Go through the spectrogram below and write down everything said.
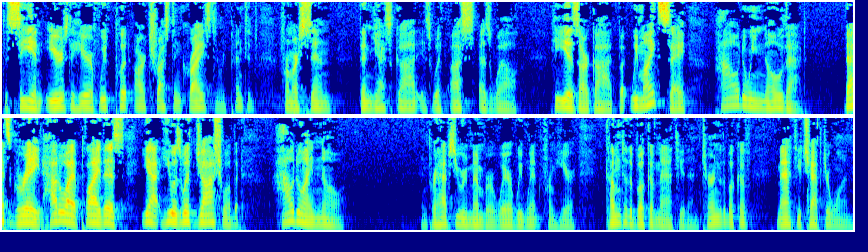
to see and ears to hear, if we've put our trust in Christ and repented from our sin, then yes, God is with us as well. He is our God. But we might say, how do we know that? That's great. How do I apply this? Yeah, he was with Joshua, but how do I know? And perhaps you remember where we went from here. Come to the book of Matthew then. Turn to the book of Matthew, chapter 1.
